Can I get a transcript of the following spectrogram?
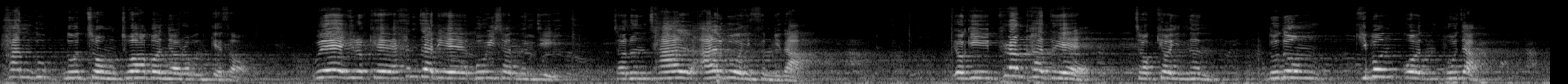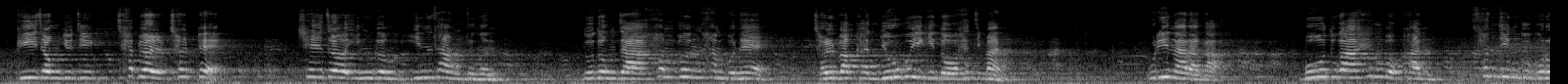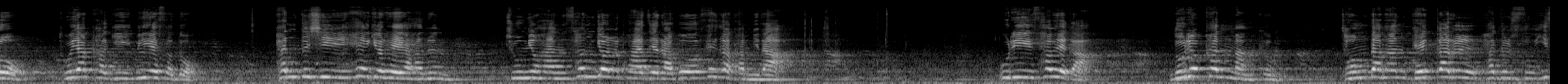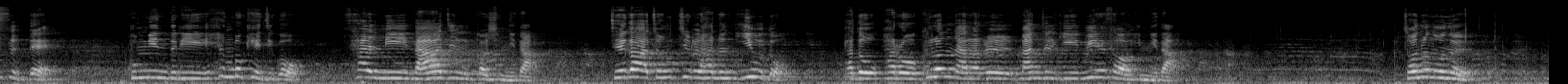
한국 노총 조합원 여러분께서 왜 이렇게 한자리에 모이셨는지 저는 잘 알고 있습니다. 여기 프랑카드에 적혀 있는 노동 기본권 보장, 비정규직 차별 철폐, 최저임금 인상 등은 노동자 한분한 분의 절박한 요구이기도 하지만 우리나라가 모두가 행복한 선진국으로 도약하기 위해서도 반드시 해결해야 하는 중요한 선결 과제라고 생각합니다. 우리 사회가 노력한 만큼 정당한 대가를 받을 수 있을 때 국민들이 행복해지고 삶이 나아질 것입니다. 제가 정치를 하는 이유도 바로, 바로 그런 나라를 만들기 위해서입니다. 저는 오늘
